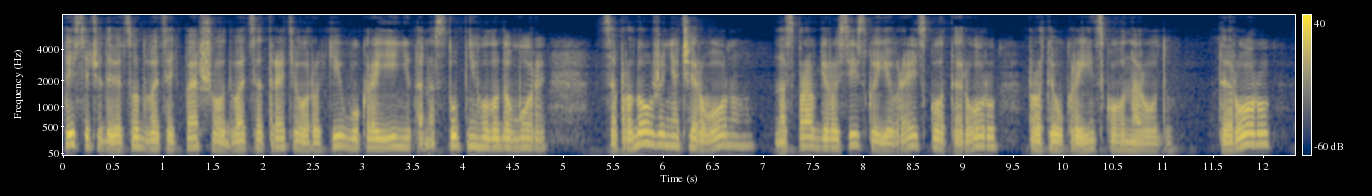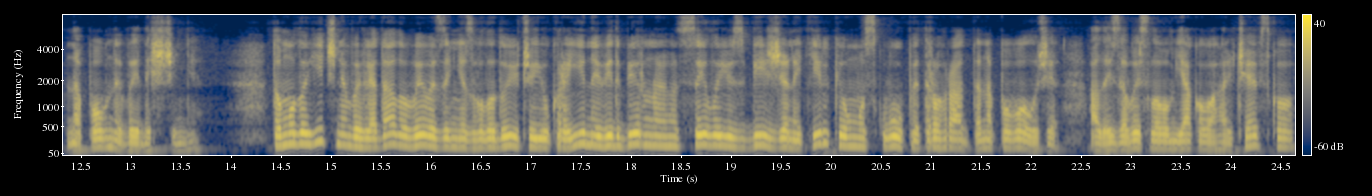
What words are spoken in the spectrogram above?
1921-23 років в Україні та наступні голодомори це продовження червоного насправді російсько-єврейського терору проти українського народу, терору на повне видищення. Тому логічним виглядало вивезення з голодуючої України відбірною силою збіжжя не тільки в Москву, Петроград та на Поволжя, але й за висловом Якова Гальчевського.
